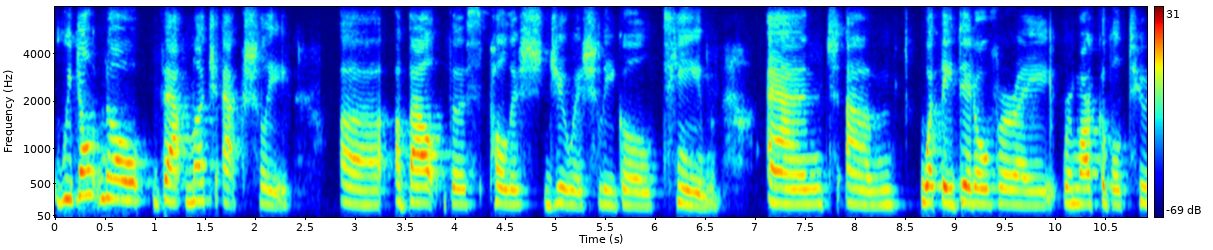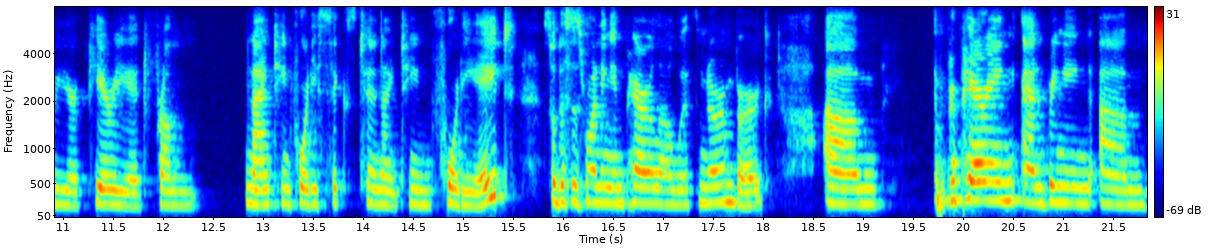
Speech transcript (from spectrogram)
we don't know that much actually uh, about this Polish Jewish legal team and um, what they did over a remarkable two year period from 1946 to 1948. So this is running in parallel with Nuremberg. Um, preparing and bringing um,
